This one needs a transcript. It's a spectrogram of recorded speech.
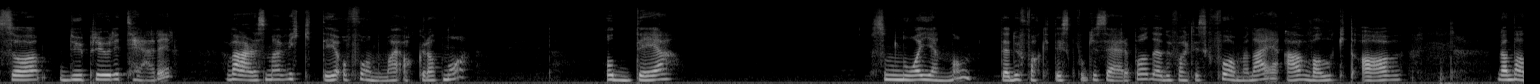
Så du prioriterer. Hva er det som er viktig å få med meg akkurat nå? Og det som nå gjennom, det du faktisk fokuserer på, det du faktisk får med deg, er valgt av bl.a.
